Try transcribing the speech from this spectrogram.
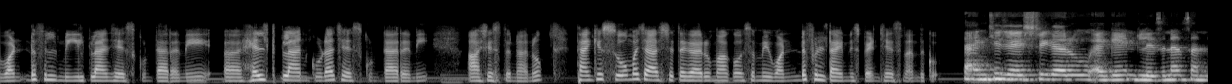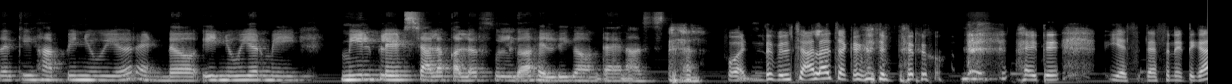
వండర్ఫుల్ మీల్ ప్లాన్ చేసుకుంటారని హెల్త్ ప్లాన్ కూడా చేసుకుంటారని ఆశిస్తున్నాను. థ్యాంక్ యూ సో మచ్ ఆశ్రిత గారు మా కోసం మీ వండర్ఫుల్ టైం ని స్పెండ్ చేసినందుకు. Thank you Jayashree garu. Again listeners అందరికి హ్యాపీ న్యూ ఇయర్ అండ్ ఈ న్యూ ఇయర్ మీ మీల్ ప్లేట్స్ చాలా కలర్ఫుల్గా హెల్దీగా ఉంటాయని ఆశిస్తున్నాను వండర్ఫుల్ చాలా చక్కగా చెప్పారు. అయితే ఎస్ డెఫినెట్గా.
